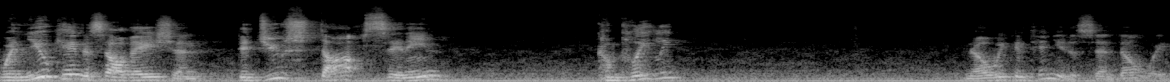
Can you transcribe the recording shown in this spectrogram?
when you came to salvation, did you stop sinning completely? No, we continue to sin, don't we?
